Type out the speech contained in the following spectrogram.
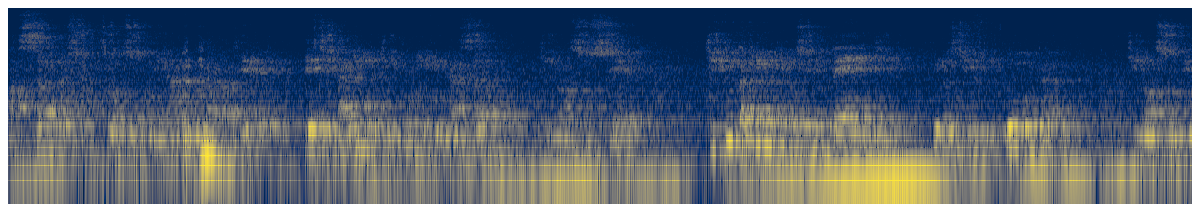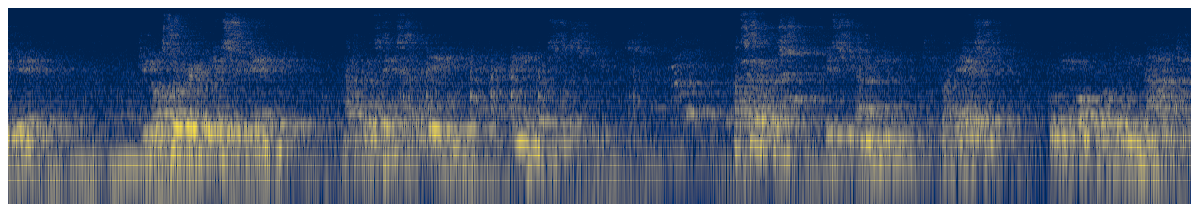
passamos, somos combinados para fazer este caminho de purificação de nosso ser, de tudo aquilo que nos impede, que nos dificulta de nosso viver, de nosso reconhecimento da presença dele em nossas vidas. Façamos este caminho de quaresma como uma oportunidade de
